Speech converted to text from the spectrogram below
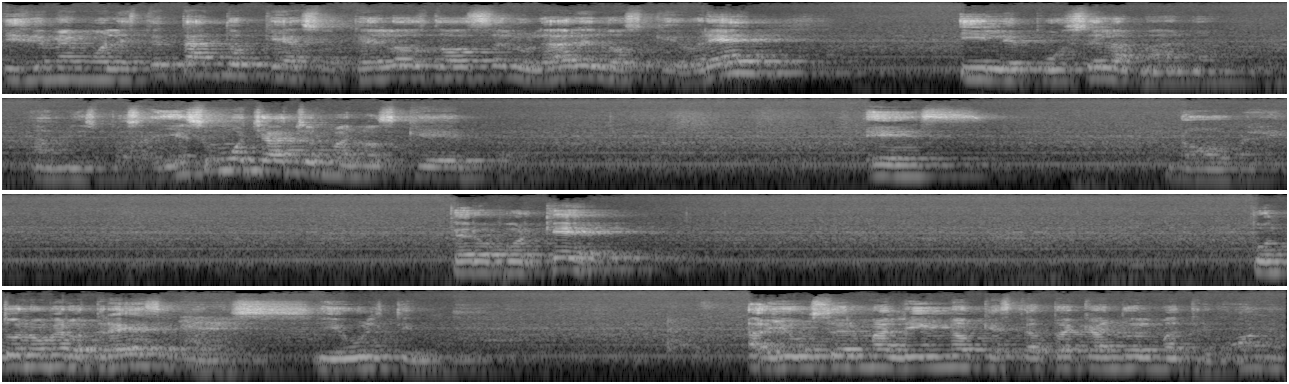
Dice, me molesté tanto que azoté los dos celulares, los quebré y le puse la mano a mi esposa. Y es un muchacho, hermanos, que es noble. ¿Pero por qué? Punto número tres, hermanos, y último. Hay un ser maligno que está atacando el matrimonio.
